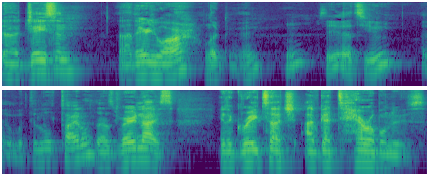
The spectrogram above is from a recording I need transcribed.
uh, Jason, uh, there you are. Look, hmm, hmm, see, that's you uh, with the little title. That was very nice. You had a great touch. I've got terrible news,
